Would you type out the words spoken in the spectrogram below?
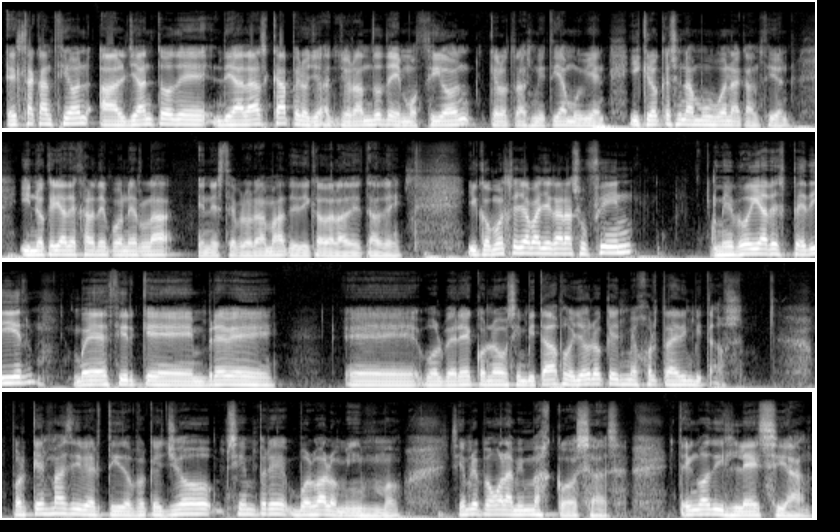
esta canción al llanto de, Alaska, pero llorando de emoción, que lo transmitía muy bien. Y creo que es una muy buena canción. Y no quería dejar de ponerla en este programa dedicado a la de tarde. Y como esto ya va a llegar a su fin, me voy a despedir. Voy a decir que en breve eh, volveré con nuevos invitados, porque yo creo que es mejor traer invitados porque es más divertido, porque yo siempre vuelvo a lo mismo, siempre pongo las mismas cosas, tengo dislexia,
